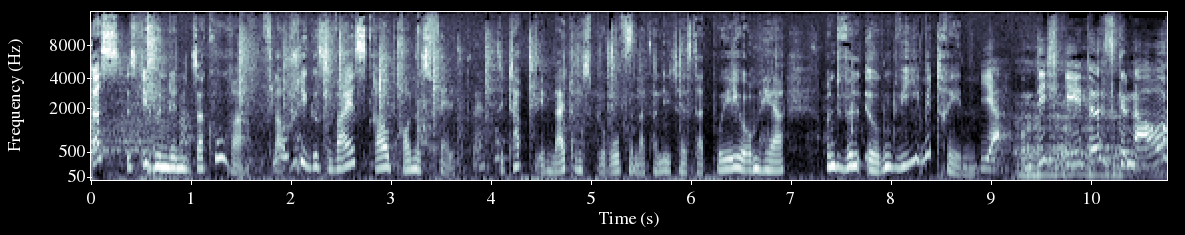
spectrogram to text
Das ist die Hündin Sakura. Flauschiges weiß-grau-braunes Fell. Sie tappt im Leitungsbüro von Nathalie Testat Poejo umher und will irgendwie mitreden. Ja, um dich geht es, genau.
